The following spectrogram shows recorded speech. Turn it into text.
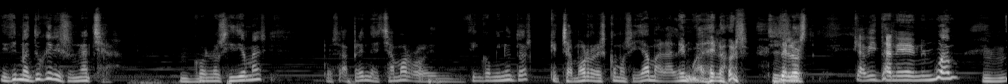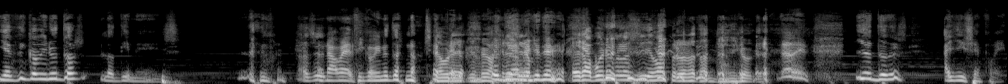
Y encima tú que eres un hacha con los idiomas, pues aprendes chamorro en cinco minutos, que chamorro es como se llama la lengua de los, Sí, de sí. los que habitan en Guam, y en cinco minutos lo tienes. Ah, sí. No, hombre, cinco minutos no. No, hombre, pero- pero que era, era bueno con los idiomas, pero no tanto. Digo que- y entonces, allí se fue.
